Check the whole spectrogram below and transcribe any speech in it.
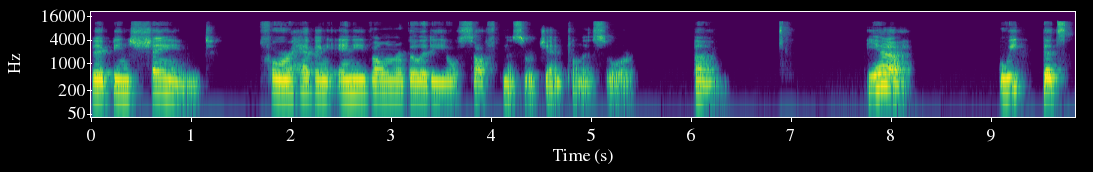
they've been shamed for having any vulnerability or softness or gentleness or um, yeah weak that's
